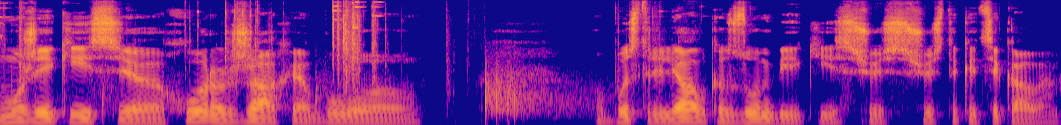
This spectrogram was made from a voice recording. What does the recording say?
Може, якийсь е, хорор жахи або або стрілялка, зомбі якісь, щось, щось таке цікаве.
